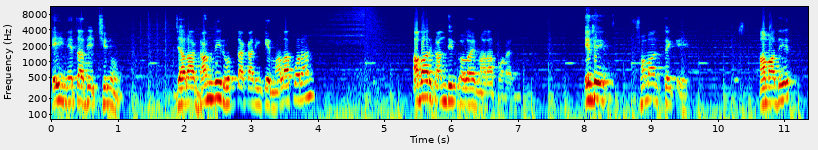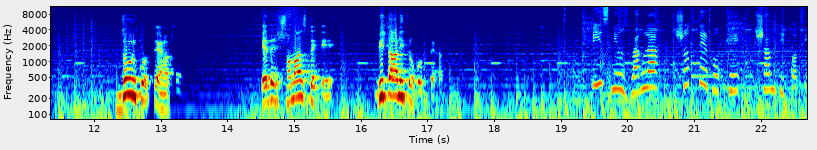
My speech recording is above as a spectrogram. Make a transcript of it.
এই নেতাদের চিনুন। যারা গান্ধীর হত্যাকারীকে মালা পরান আবার গান্ধীর গলায় মারা পড়েন এদের সমাজ থেকে আমাদের দূর করতে হবে। এদের সমাজ থেকে বিতাড়িত করতে হবে। পিস নিউজ বাংলা সত্যের পক্ষে শান্তির পথে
